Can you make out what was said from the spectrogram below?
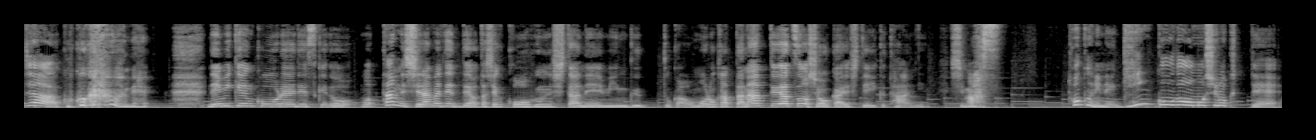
じゃあ、ここからはね、ネミケン恒例ですけど、もう単に調べてて私が興奮したネーミングとかおもろかったなっていうやつを紹介していくターンにします。特にね、銀行が面白くって、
